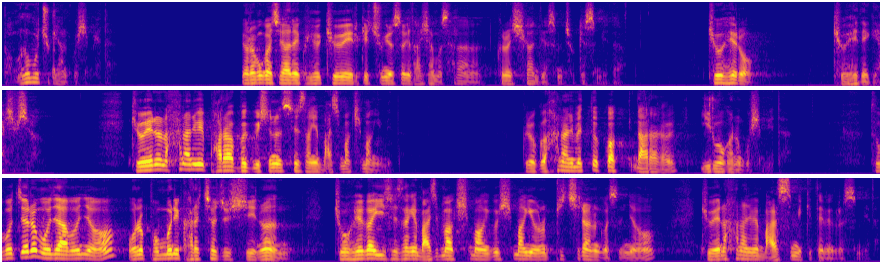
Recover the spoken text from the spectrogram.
너무너무 중요한 것입니다. 여러분과 제 안에 그 교회의 이렇게 중요성이 다시 한번 살아나는 그런 시간 되었으면 좋겠습니다. 교회로 교회 되게 하십시오. 교회는 하나님이 바라보고 계시는 세상의 마지막 희망입니다. 그리고 그 하나님의 뜻과 나라를 이루어가는 곳입니다. 두 번째는 뭐냐면요. 오늘 본문이 가르쳐 주시는 교회가 이 세상의 마지막 희망이고 희망이 오는 빛이라는 것은요. 교회는 하나님의 말씀이 있기 때문에 그렇습니다.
